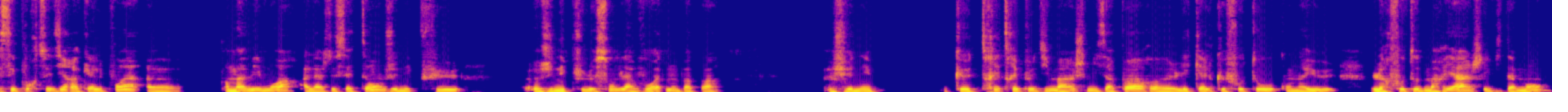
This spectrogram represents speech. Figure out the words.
c'est pour te dire à quel point dans ma mémoire, à l'âge de 7 ans, je n'ai plus, je n'ai plus le son de la voix de mon papa. Je n'ai que très très peu d'images, mis à part les quelques photos qu'on a eues, leurs photos de mariage évidemment,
